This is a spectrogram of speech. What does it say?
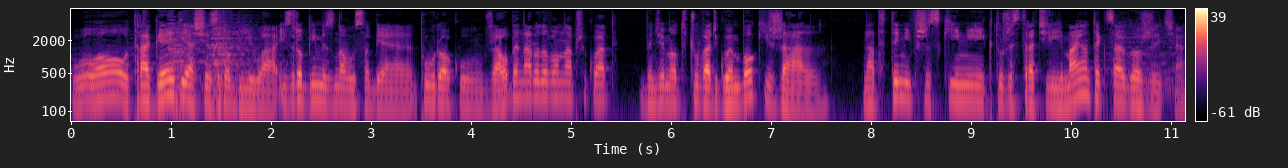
wow, tragedia się zrobiła i zrobimy znowu sobie pół roku żałobę narodową na przykład. Będziemy odczuwać głęboki żal nad tymi wszystkimi, którzy stracili majątek całego życia.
